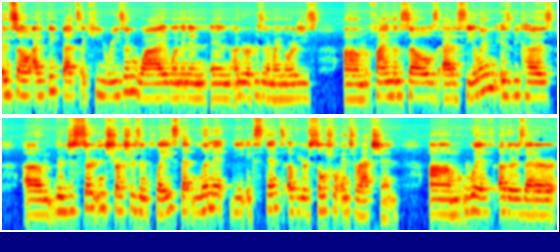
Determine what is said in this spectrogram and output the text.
And so I think that's a key reason why women and, and underrepresented minorities um, find themselves at a ceiling is because um, there are just certain structures in place that limit the extent of your social interaction um, with others that are,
